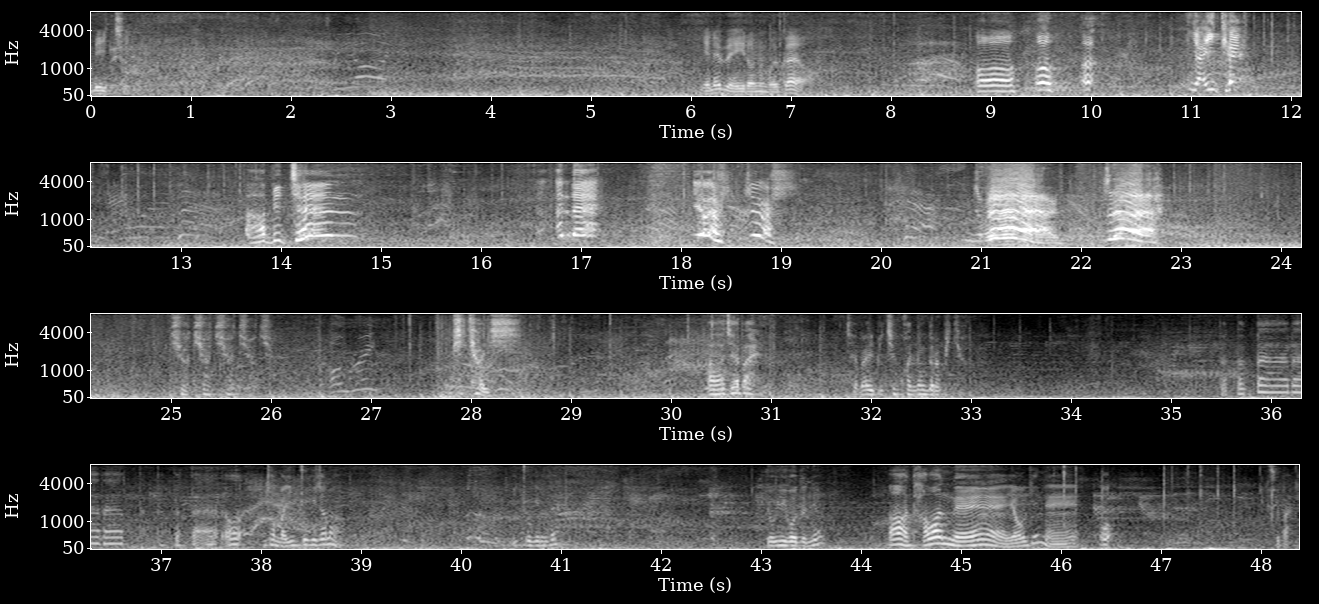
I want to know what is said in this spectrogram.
미치. 얘네 왜 이러는 걸까요? 어, 어, 어, 야, 이 개! 아, 미친! 안 돼! 튀어, 튀어, 튀어, 튀어, 튀어. 비켜, 이씨. 아, 제발. 제발, 이 미친 관용들아, 비켜. 빠빠빠바바 어 잠깐만 이쪽이잖아. 이쪽인데? 여기거든요? 아 다 왔네. 여기네. 어? 출발.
